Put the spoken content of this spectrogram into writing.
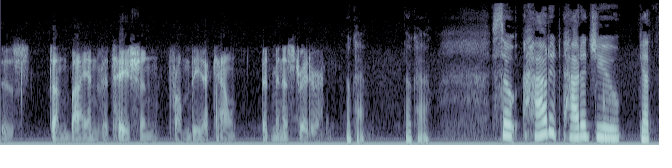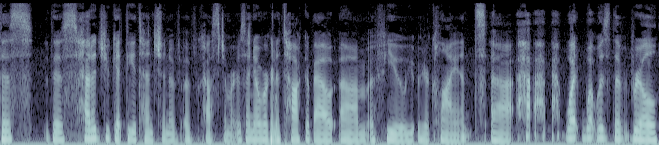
is done by invitation from the account administrator. Okay. Okay. So how did how did you get this this how did you get the attention of, of customers? I know we're going to talk about um, a few of your clients. Uh, how, what what was the real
